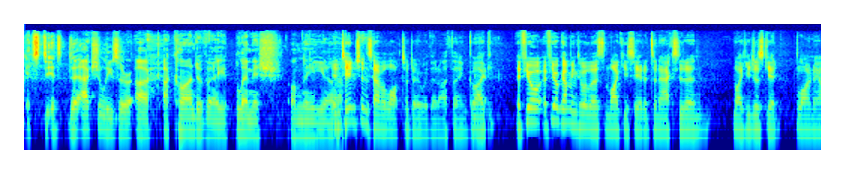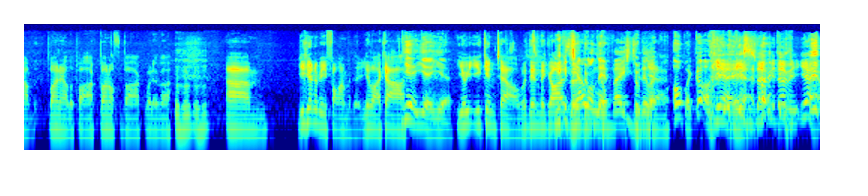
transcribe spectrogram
it's it's the actuallys are, are, are kind of a blemish on the. Uh, intentions have a lot to do with it. I think. Like if you're if you're coming to a list and like you said, it's an accident. Like you just get blown out, blown out of the park, blown off the park, whatever. Mhm, mhm. Um, you're gonna be fine with it. You're like, ah, Yeah, yeah, yeah. You you can tell. But then the guys, You can the- tell the- on their the- face too. the- They're yeah. like, "Oh my god!" yeah, this yeah, that'd be, that'd be, yeah.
